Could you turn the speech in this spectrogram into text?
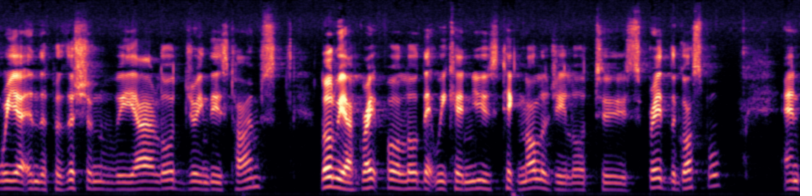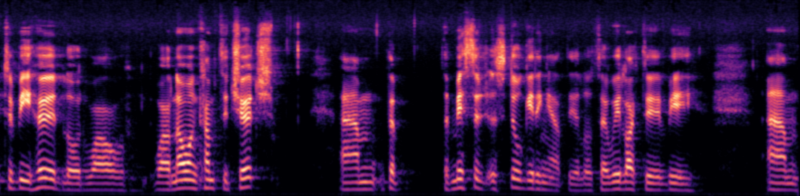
we are in the position we are, Lord, during these times. Lord, we are grateful, Lord, that we can use technology, Lord, to spread the gospel and to be heard, Lord, while while no one comes to church. Um, the the message is still getting out there, Lord. So we'd like to be um,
